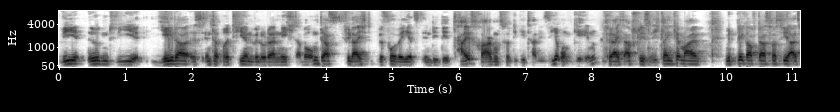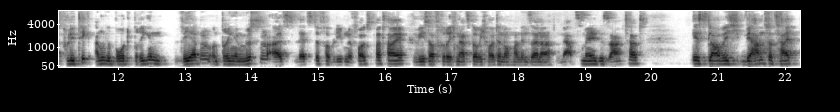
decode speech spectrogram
wie irgendwie jeder es interpretieren will oder nicht. Aber um das vielleicht, bevor wir jetzt in die Detailfragen zur Digitalisierung gehen, vielleicht abschließend, ich denke mal mit Blick auf das, was wir als Politikangebot bringen werden und bringen müssen als letzte verbliebene Volkspartei, wie es auch Friedrich Merz, glaube ich, heute nochmal in seiner März-Mail gesagt hat, ist, glaube ich, wir haben zurzeit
